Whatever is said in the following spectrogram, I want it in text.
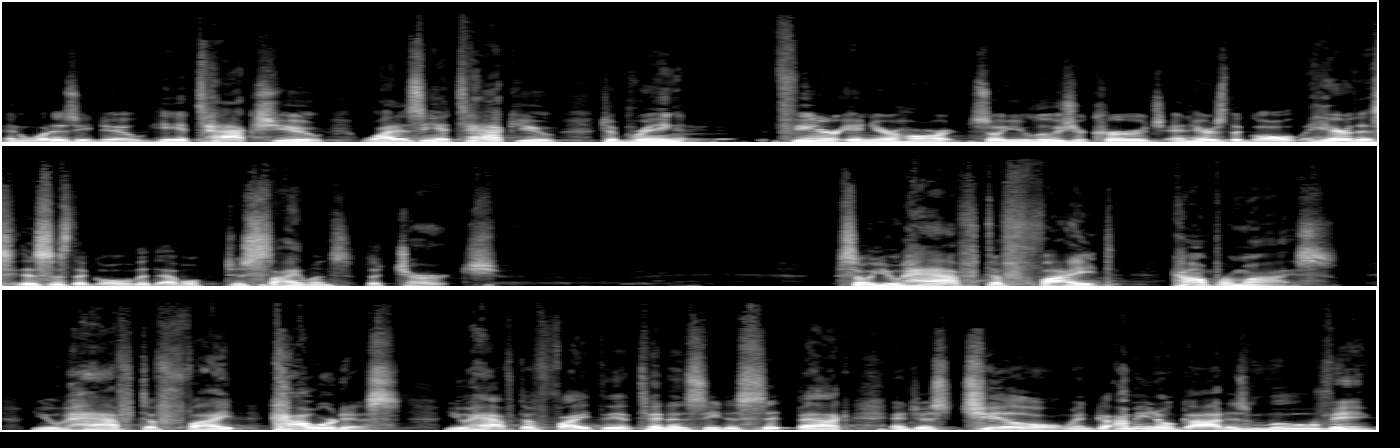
And what does he do? He attacks you. Why does he attack you? To bring fear in your heart so you lose your courage. And here's the goal hear this this is the goal of the devil to silence the church. So you have to fight compromise. You have to fight cowardice. You have to fight the tendency to sit back and just chill. When God, I mean, you know, God is moving.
